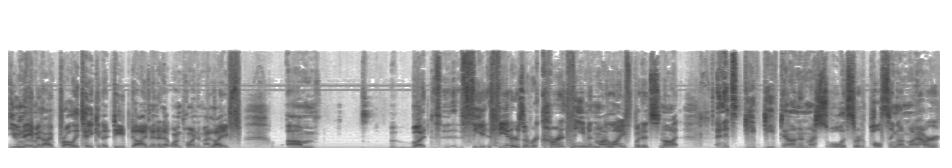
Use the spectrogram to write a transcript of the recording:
you name it, I've probably taken a deep dive in it at one point in my life. Um, but the- theater is a recurrent theme in my life, but it's not, and it's deep, deep down in my soul. It's sort of pulsing on my heart.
